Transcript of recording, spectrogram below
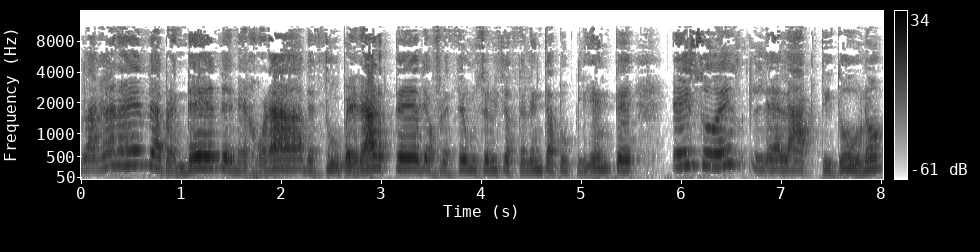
La gana es de aprender, de mejorar, de superarte, de ofrecer un servicio excelente a tu cliente. Eso es la actitud, ¿no?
